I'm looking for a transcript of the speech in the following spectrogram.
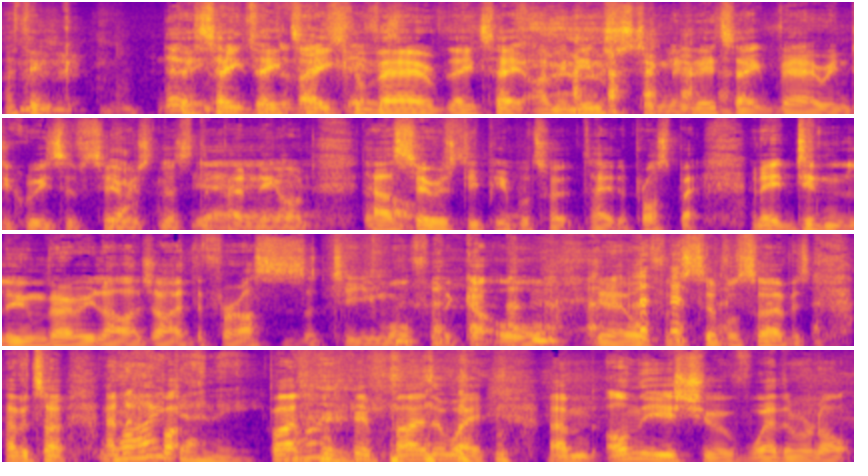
I think No, they take they take a very they take. I mean, interestingly, they take varying degrees of seriousness Yeah, yeah, depending yeah, on yeah. The how polls, seriously people took take the prospect. And it didn't loom very large either for us as a team or for the go- or you know or for the civil service at the time. And, Why, but- Danny? By, Why? by the way, um, on the issue of whether or not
